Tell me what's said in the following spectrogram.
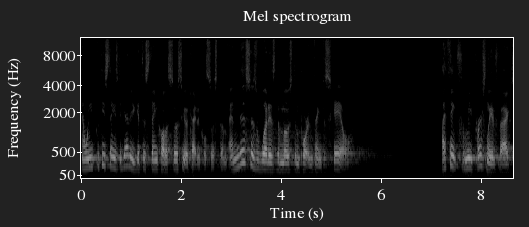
And when you put these things together, you get this thing called a socio-technical system. And this is what is the most important thing to scale. I think for me personally, in fact,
